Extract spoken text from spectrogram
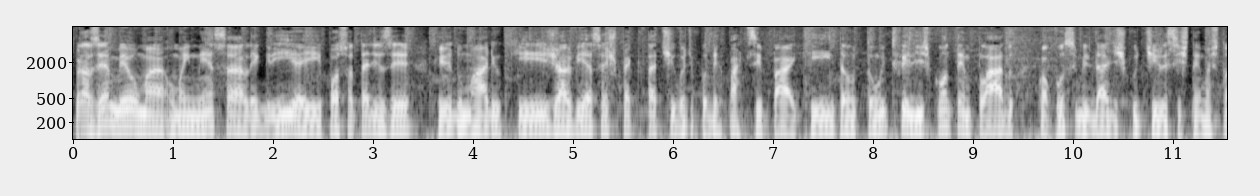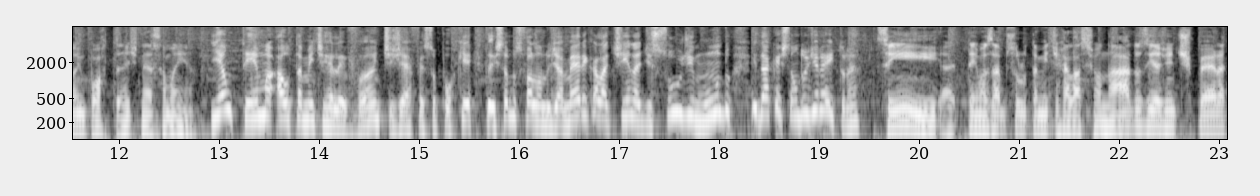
Prazer é meu, uma, uma imensa alegria e posso até dizer, querido Mário, que já havia essa expectativa de poder participar aqui, então estou muito feliz, contemplado com a possibilidade de discutir esses temas tão importantes nessa manhã. E é um tema altamente relevante, Jefferson, porque estamos falando de América Latina, de sul de mundo e da questão do direito, né? Sim, é, temas absolutamente relacionados e a gente espera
